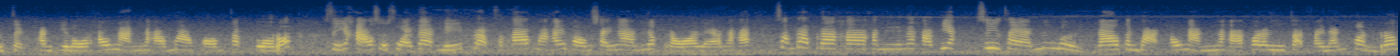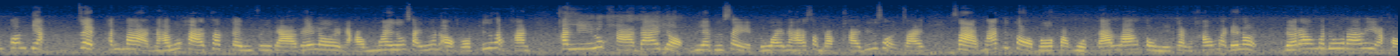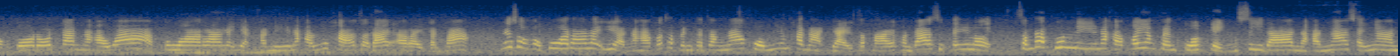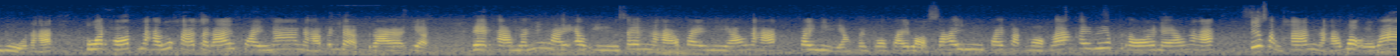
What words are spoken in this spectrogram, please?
37,000 กิโลเท่านั้นนะคะ มาพร้อมกับตัวรถสีขาวสวยๆ แบบนี้ปรับสภาพมาให้พร้อมใช้งานเรียบร้อยแล้วนะคะ สำหรับราคาคันนี้นะคะเพียง 419,000 บาทเท่านั้นนะคะ กรณีจัดไฟแนนซ์ผ่อนเริ่มต้นเพียง 7,000 บาทนะคะ ลูกค้าจัดเต็มฟรีดาวได้เลยนะคะ ไม่ต้องใช้เงินออกรถที่สำคัญ คันนี้ลูกค้าได้ดอกเบี้ยพิเศษด้วยนะคะสำหรับใครที่สนใจสามารถติดต่อเบอร์ปักหมุดด้านล่างตรงนี้กันเข้ามาได้เลย เดี๋ยวเรามาดูรายละเอียดของตัวรถกันนะคะ ว่าตัวรายละเอียดคันนี้นะคะ ลูกค้าจะได้อะไรกันบ้าง ในส่วนของตัวรายละเอียดนะคะ ก็จะเป็นกระจังหน้าโครเมียมขนาดใหญ่สไตล์ Honda City เลยสำหรับรุ่นนี้นะคะ ก็ยังเป็นตัวเก๋งซีดานนะคะหน้าใช้งานอยู่นะคะ ตัวท็อปนะคะ ลูกค้าจะได้ไฟหน้านะคะ เป็นแบบรายละเอียด Daytime Running Light LED เส้นนะคะ ไฟเลี้ยวนะคะ ไฟหลียังเป็นตัวไฟหลอดไส้มีไฟตัดหมอกล่างให้เรียบร้อยแล้วนะคะ ที่สำคัญนะคะบอกเลยว่า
